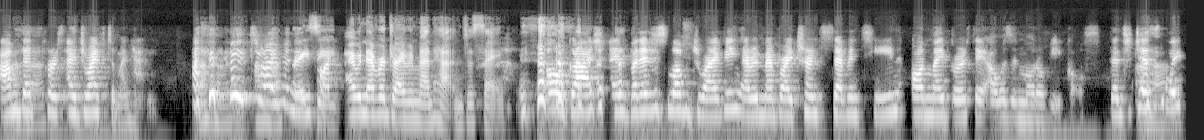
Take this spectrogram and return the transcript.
I'm uh-huh. that person. I drive to Manhattan. Uh-huh. I drive uh-huh. crazy. I would never drive in Manhattan. Just saying. oh gosh, I, but I just love driving. I remember I turned 17 on my birthday. I was in motor vehicles. That's just uh-huh. like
